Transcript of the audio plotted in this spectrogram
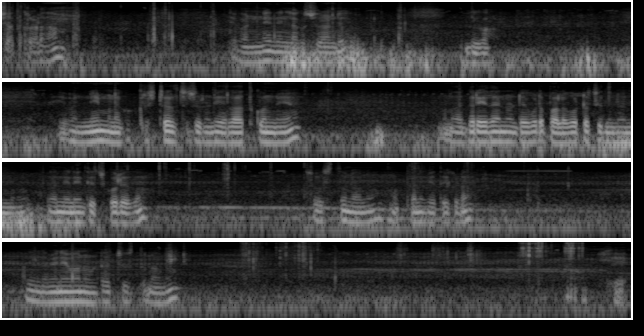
ఇక్కడ ఇవన్నీ దీనిలోకి చూడండి. ఇదిగో. ఇవన్నీ మనకు క్రిస్టల్స్ చూడండి ఎలా అతుకున్నాయో. మన దగ్గర ఏదైనా ఉంటే కూడా పలగొట్టొచ్చు తిన్నాను మనం. కానీ నేనేం తెచ్చుకోలేదు. చూస్తున్నాను మొత్తానికి అయితే ఇక్కడ. ఇలా ఏమైనా ఉంటే చూస్తున్నాను. ఓకే.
